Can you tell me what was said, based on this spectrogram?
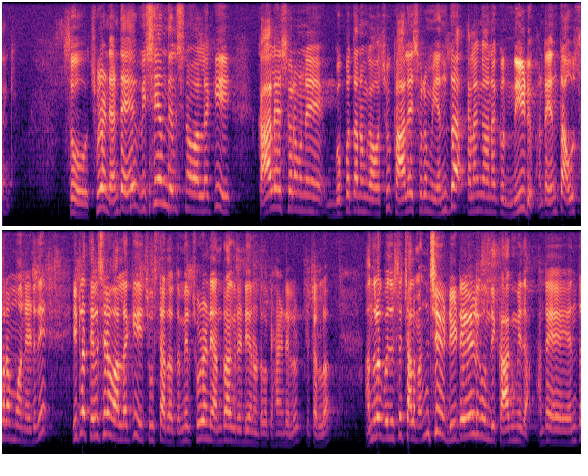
థ్యాంక్ యూ సో చూడండి అంటే విషయం తెలిసిన వాళ్ళకి కాళేశ్వరం అనే గొప్పతనం కావచ్చు కాళేశ్వరం ఎంత తెలంగాణకు నీడ్ అంటే ఎంత అవసరము అనేది ఇట్లా తెలిసిన వాళ్ళకి చూస్తే అర్థమవుతుంది. మీరు చూడండి అనురాగ్ రెడ్డి అని ఉంటుంది ఒక హ్యాండిల్ ట్విట్టర్లో అందులోకి పోయి చూస్తే చాలా మంచి డీటెయిల్డ్గా ఉంది కాగ్ మీద. అంటే ఎంత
